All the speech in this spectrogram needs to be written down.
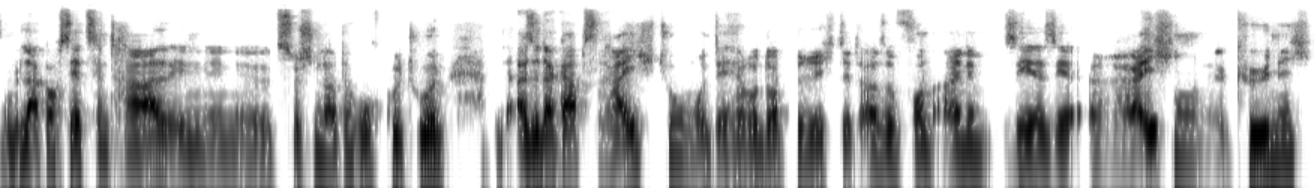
Lag auch sehr zentral in, in, äh, zwischen lauter Hochkulturen. Also da gab es Reichtum und der Herodot berichtet also von einem sehr, sehr reichen König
